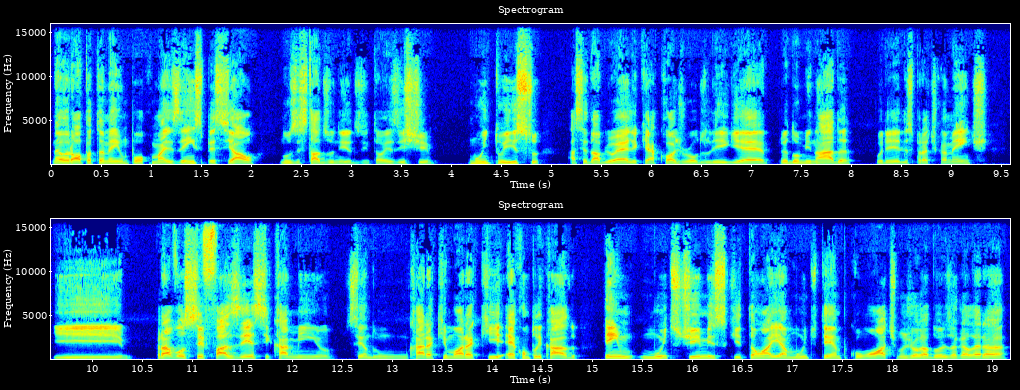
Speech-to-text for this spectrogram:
Na Europa também um pouco, mas em especial nos Estados Unidos. Então existe muito isso. A CWL, que é a COD Road League, é predominada por eles praticamente. E para você fazer esse caminho, sendo um cara que mora aqui, é complicado. Tem muitos times que estão aí há muito tempo com ótimos jogadores, a galera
